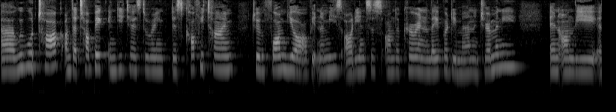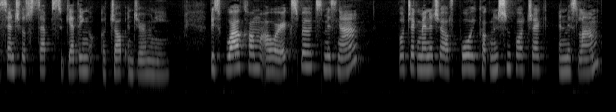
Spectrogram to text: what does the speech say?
Uh, we will talk on the topic in details during this coffee time to inform your Vietnamese audiences on the current labor demand in Germany and on the essential steps to getting a job in Germany. Please welcome our experts, Ms. Nga, Project Manager of Pro Recognition Project, and Ms. Lam,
